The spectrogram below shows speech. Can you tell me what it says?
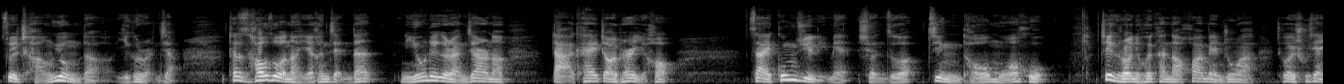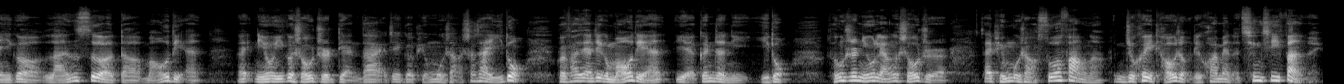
最常用的一个软件。它的操作呢也很简单，你用这个软件呢，打开照片以后，在工具里面选择镜头模糊，这个时候你会看到画面中啊就会出现一个蓝色的锚点。哎，你用一个手指点在这个屏幕上，上下移动，会发现这个锚点也跟着你移动。同时，你用两个手指在屏幕上缩放呢，你就可以调整这个画面的清晰范围。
